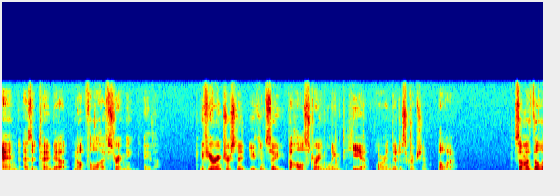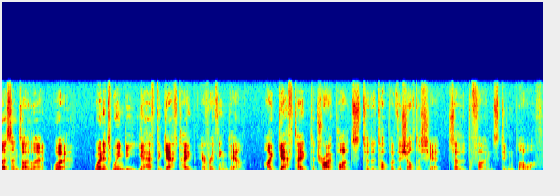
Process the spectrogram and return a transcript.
and as it turned out, not for live streaming either. If you're interested, you can see the whole stream linked here or in the description below. Some of the lessons I learnt were, when it's windy, you have to gaff tape everything down. I gaff taped the tripods to the top of the shelter shed so that the phones didn't blow off.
